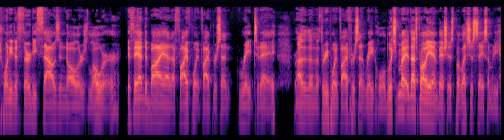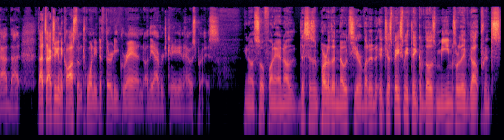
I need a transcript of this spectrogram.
twenty to thirty thousand dollars lower if they had to buy at a five point five percent rate today rather than the three point five percent rate hold, which might, that's probably ambitious, but let's just say somebody had that. That's actually going to cost them twenty to thirty grand on the average Canadian house price. You know, it's so funny. I know this isn't part of the notes here, but it, it just makes me think of those memes where they've got Prince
